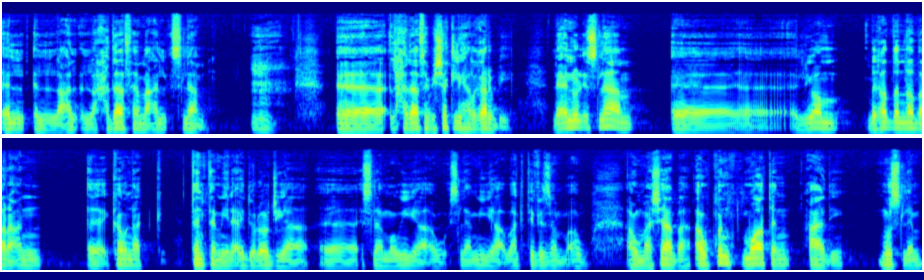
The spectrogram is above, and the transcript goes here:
ال- ال- الحداثة مع الإسلام. آه، الحداثة بشكلها الغربي لأنه الإسلام آه، اليوم بغض النظر عن آه، كونك تنتمي لإيديولوجيا آه، إسلاموية أو إسلامية أو اكتيفيزم أو أو ما شابه. أو كنت مواطن عادي مسلم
